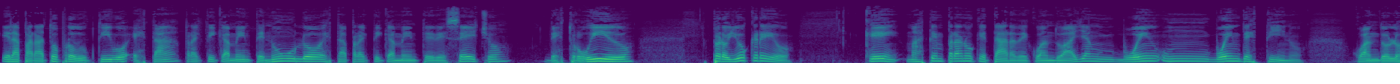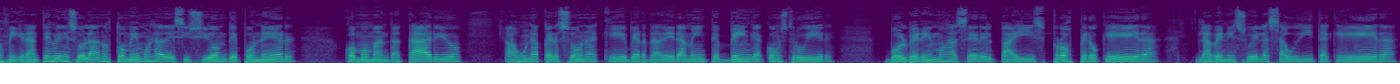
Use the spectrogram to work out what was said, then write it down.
el aparato productivo está prácticamente nulo, está prácticamente deshecho, destruido, pero yo creo que más temprano que tarde, cuando haya un buen, un buen destino, cuando los migrantes venezolanos tomemos la decisión de poner como mandatario a una persona que verdaderamente venga a construir, volveremos a ser el país próspero que era, la Venezuela saudita que era,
